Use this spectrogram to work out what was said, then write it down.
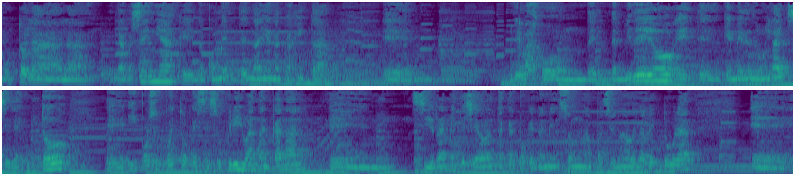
gustó la, la, reseña, que lo comenten ahí en la cajita eh, debajo del, video, este, que me den un like si les gustó eh, y por supuesto que se suscriban al canal eh, si realmente llegaron hasta acá es porque también son apasionados de la lectura eh,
